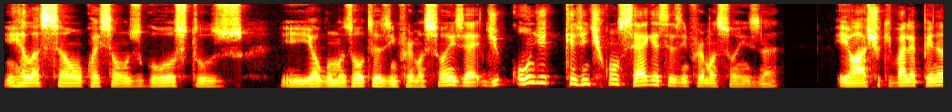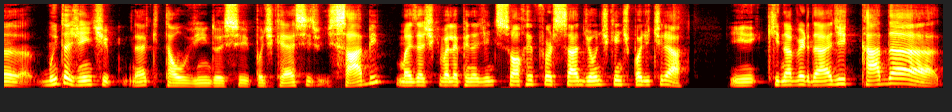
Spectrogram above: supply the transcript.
em relação a quais são os gostos e algumas outras informações, é de onde que a gente consegue essas informações, né? Eu acho que vale a pena, muita gente né, que está ouvindo esse podcast sabe, mas acho que vale a pena a gente só reforçar de onde que a gente pode tirar. E que, na verdade, cada,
